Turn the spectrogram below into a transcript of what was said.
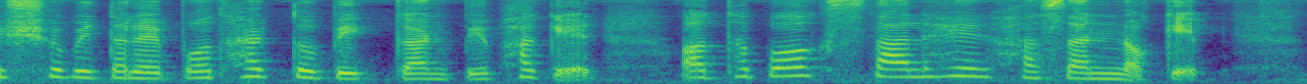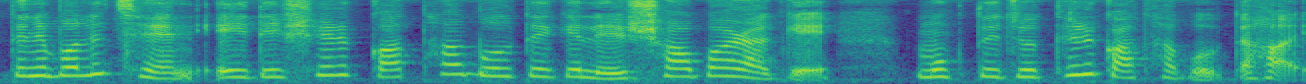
বিশ্ববিদ্যালয়ের পদার্থ বিজ্ঞান বিভাগের অধ্যাপক সালেহের হাসান নকিব। তিনি বলেছেন, এই দেশের কথা বলতে গেলে সবার আগে মুক্তিযুদ্ধের কথা বলতে হয়।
